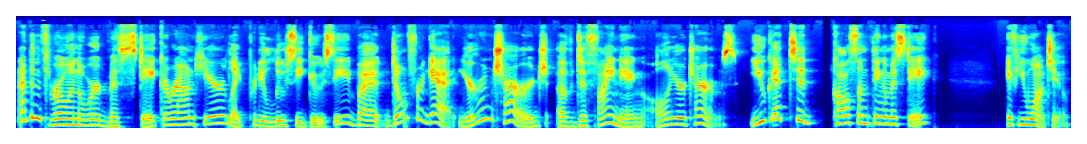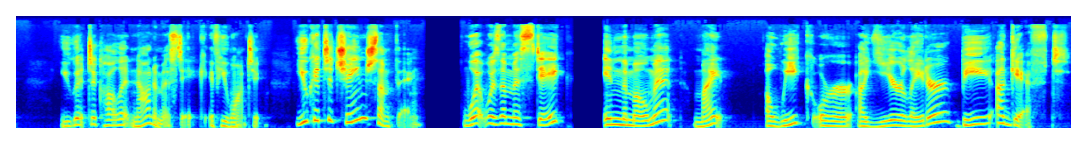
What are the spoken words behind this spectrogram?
I've been throwing the word mistake around here like pretty loosey goosey, but don't forget, you're in charge of defining all your terms. You get to call something a mistake if you want to. You get to call it not a mistake if you want to. You get to change something. What was a mistake in the moment might a week or a year later be a gift.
